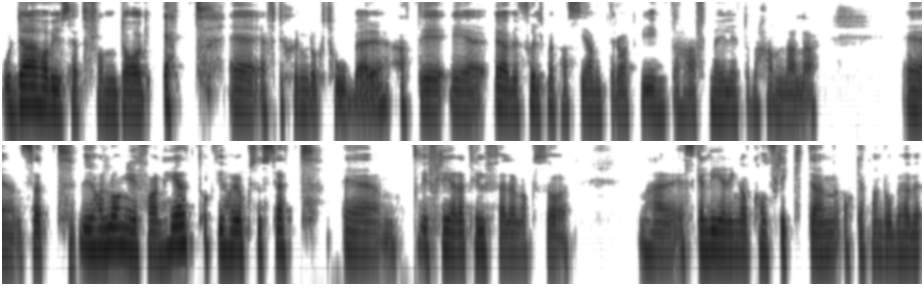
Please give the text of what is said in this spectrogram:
Och där har vi ju sett från dag ett eh, efter 7 oktober att det är överfullt med patienter och att vi inte har haft möjlighet att behandla alla. Eh, så att vi har lång erfarenhet och vi har ju också sett eh, vid flera tillfällen också den här eskalering av konflikten och att man då behöver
